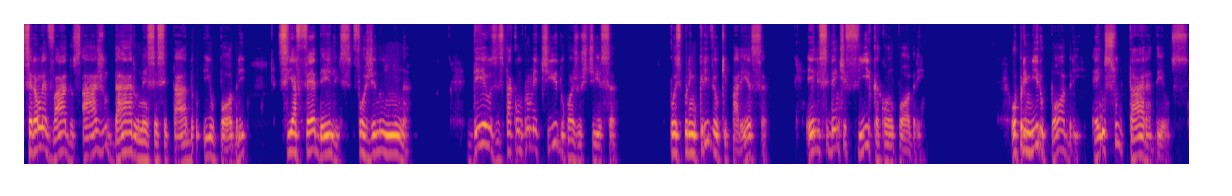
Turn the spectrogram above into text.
serão levados a ajudar o necessitado e o pobre se a fé deles for genuína Deus está comprometido com a justiça, pois, por incrível que pareça, ele se identifica com o pobre. Oprimir o pobre é insultar a Deus.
